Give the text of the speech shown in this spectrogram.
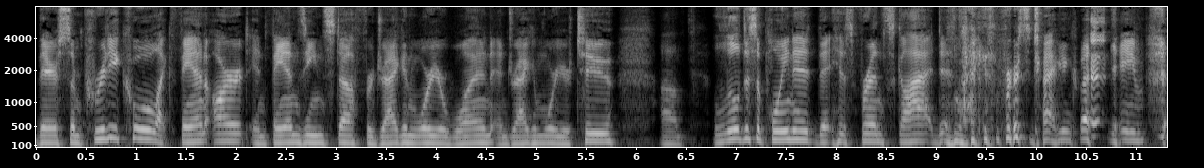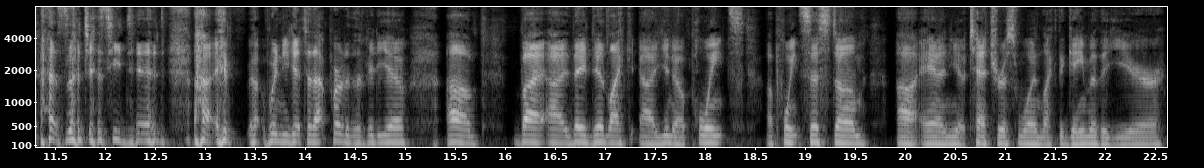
there's some pretty cool like fan art and fanzine stuff for Dragon Warrior 1 and Dragon Warrior 2. Um, a little disappointed that his friend Scott didn't like the first Dragon Quest game as much as he did uh, if, uh, when you get to that part of the video. Um, but uh, they did like uh, you know points, a point system, uh, and you know Tetris won like the game of the year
